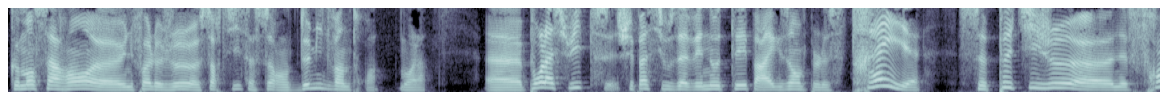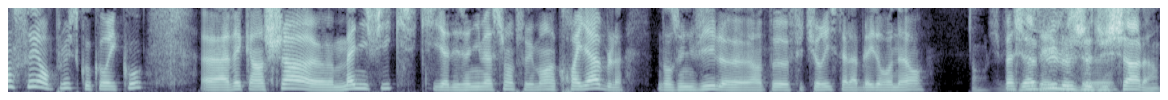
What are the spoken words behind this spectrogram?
comment ça rend une fois le jeu sorti. Ça sort en 2023. Voilà. pour la suite, je sais pas si vous avez noté par exemple Stray, ce petit jeu français en plus, Cocorico. Euh, avec un chat euh, magnifique qui a des animations absolument incroyables dans une ville euh, un peu futuriste à la Blade Runner. J'ai déjà vu le jeu du chat là.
